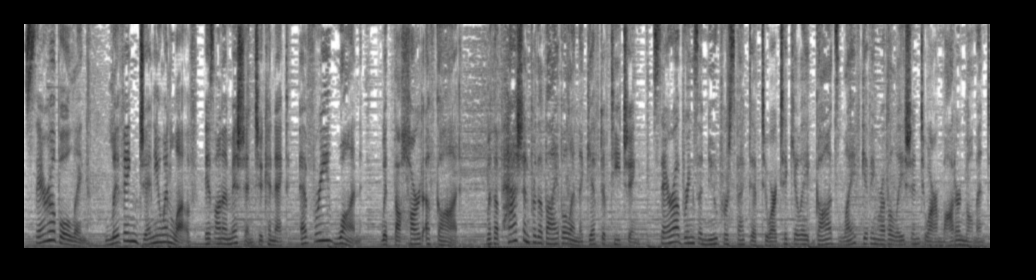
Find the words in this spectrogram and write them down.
Sarah Bowling, Living Genuine Love, is on a mission to connect everyone with the heart of God. With a passion for the Bible and the gift of teaching, Sarah brings a new perspective to articulate God's life giving revelation to our modern moment.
